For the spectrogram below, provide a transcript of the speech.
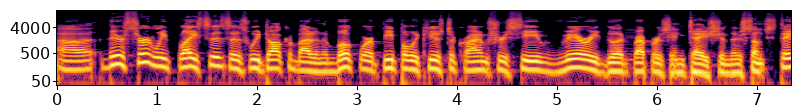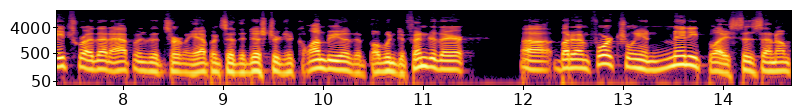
Uh, there's certainly places, as we talk about in the book, where people accused of crimes receive very good representation. There's some states where that happens. It certainly happens in the District of Columbia, the public defender there. Uh, but unfortunately, in many places, and I'm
